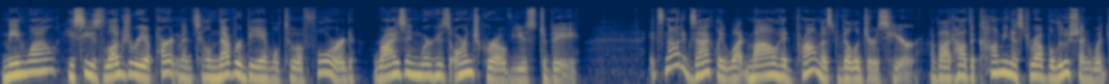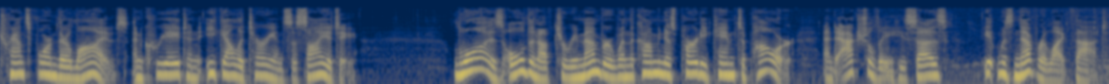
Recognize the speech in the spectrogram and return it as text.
Meanwhile, he sees luxury apartments he'll never be able to afford rising where his orange grove used to be. It's not exactly what Mao had promised villagers here about how the communist revolution would transform their lives and create an egalitarian society. Luo is old enough to remember when the Communist Party came to power, and actually, he says, it was never like that.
